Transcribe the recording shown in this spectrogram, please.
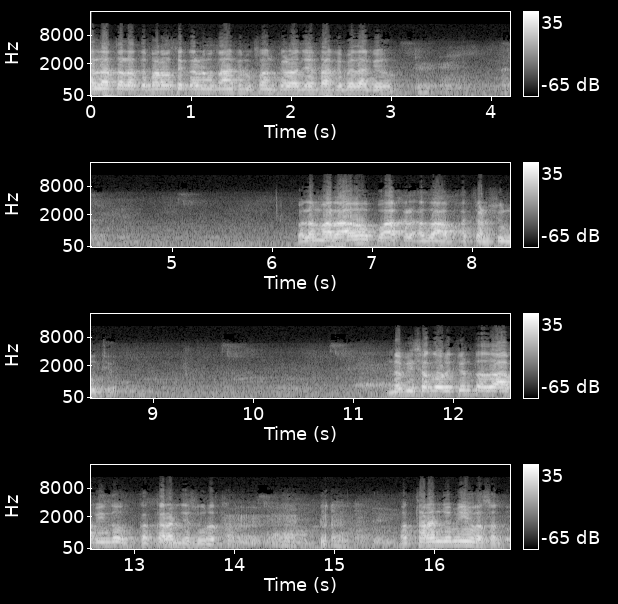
अलाह ताला ते भरोसे करण में कहिड़ो کي पैदा कयो वलमा राव पोइ आख़िर अज़ाब अचणु शुरू थियो न बि सॻो त अज़ाब ईंदो ककरनि जे सूरत पथरनि जो मींहुं वसंदो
